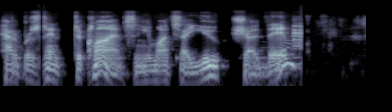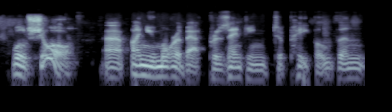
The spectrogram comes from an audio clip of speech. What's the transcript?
how to present to clients. And you might say, You showed them? Well, sure. Uh, I knew more about presenting to people than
